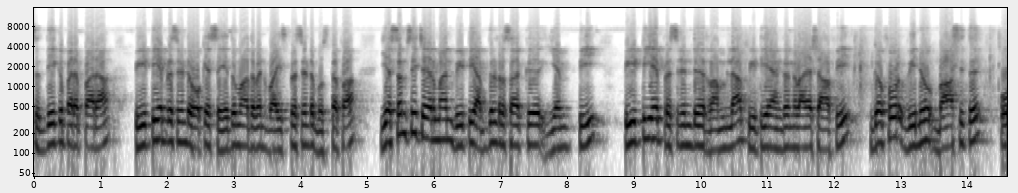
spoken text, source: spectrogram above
Siddique Parappara P T A president O K Sethumadhavan vice president Mustafa S M C chairman V T Abdul Razak M P P T A president Ramla P T A അംഗങ്ങളായ Shafi Gafoor Vinu Basith O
